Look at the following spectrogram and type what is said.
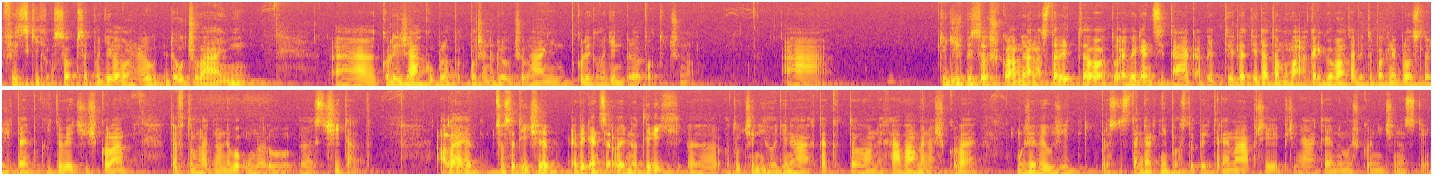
fyzických osob se podílelo na doučování, eh, kolik žáků bylo podpořeno doučováním, kolik hodin bylo potučeno. A Tudíž by se škola měla nastavit to, tu evidenci tak, aby tyhle ty data mohla agregovat, aby to pak nebylo složité, pokud to větší škola to v tom lednu nebo únoru uh, sčítat. Ale co se týče evidence o jednotlivých uh, otučených hodinách, tak to necháváme na škole. Může využít prostě standardní postupy, které má při, při nějaké mimoškolní činnosti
